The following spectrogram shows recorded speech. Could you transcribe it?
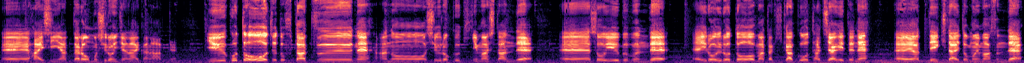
えー、配信やったら面白いんじゃないかなって。いうことをちょっと2つね、あのー、収録聞きましたんで、えー、そういう部分で、えー、いろいろとまた企画を立ち上げてね、えー、やっていきたいと思いますんで、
